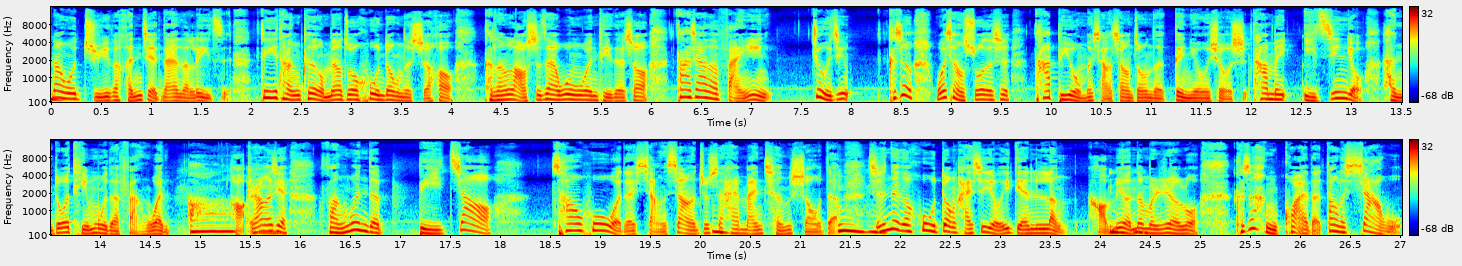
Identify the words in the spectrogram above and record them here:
那我举一个很简单的例子：第一堂课我们要做互动的时候，可能老师在问问题的时候，大家的反应就已经……可是我想说的是，他比我们想象中的更优秀，是他们已经有很多题目的反问哦。好，然后而且反问的比较。超乎我的想象，就是还蛮成熟的，嗯，只是那个互动还是有一点冷，好，没有那么热络。可是很快的，到了下午，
